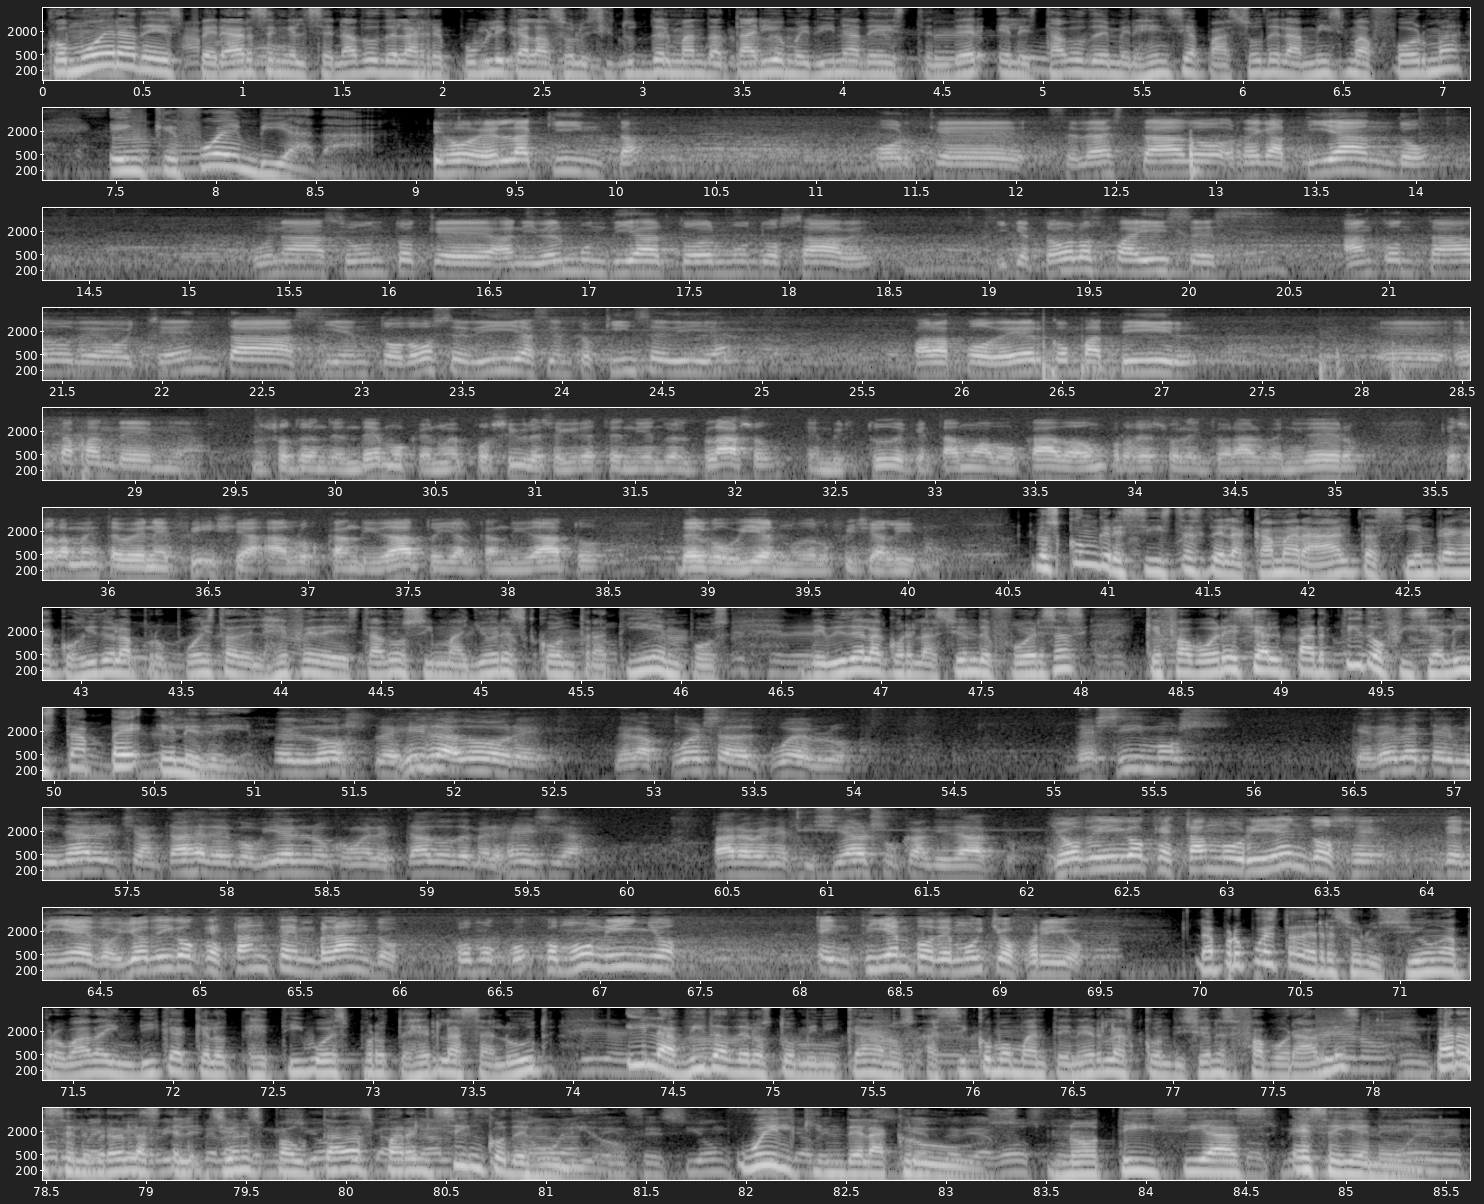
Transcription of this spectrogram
Como era de esperarse en el Senado de la República, la solicitud del mandatario Medina de extender el estado de emergencia pasó de la misma forma en que fue enviada. Dijo, es la quinta porque se le ha estado regateando un asunto que a nivel mundial todo el mundo sabe y que todos los países han contado de 80 a 112 días, 115 días para poder combatir eh, esta pandemia. Nosotros entendemos que no es posible seguir extendiendo el plazo en virtud de que estamos abocados a un proceso electoral venidero que solamente beneficia a los candidatos y al candidato del gobierno, del oficialismo. Los congresistas de la Cámara Alta siempre han acogido la propuesta del jefe de Estado sin mayores contratiempos debido a la correlación de fuerzas que favorece al partido oficialista PLD. Los legisladores de la Fuerza del Pueblo decimos que debe terminar el chantaje del gobierno con el estado de emergencia para beneficiar su candidato. Yo digo que están muriéndose de miedo, yo digo que están temblando como, como un niño en tiempo de mucho frío. La propuesta de resolución aprobada indica que el objetivo es proteger la salud y la vida de los dominicanos, así como mantener las condiciones favorables para celebrar las elecciones pautadas para el 5 de julio. Wilkin de la Cruz, Noticias SIN.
